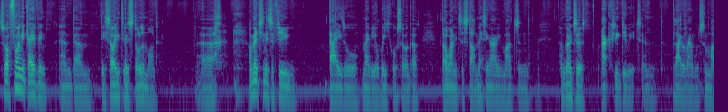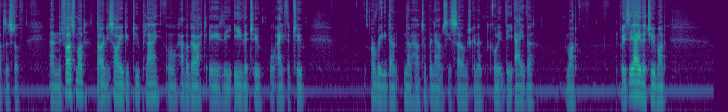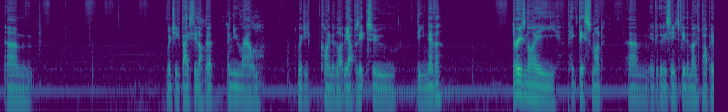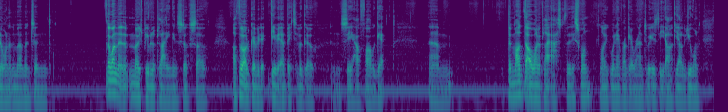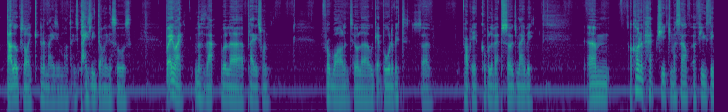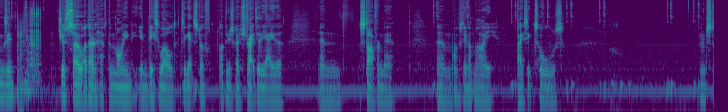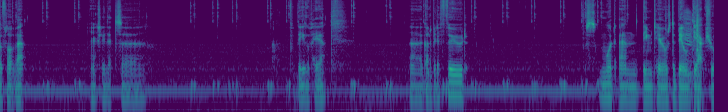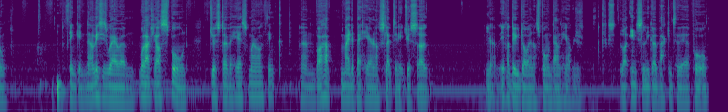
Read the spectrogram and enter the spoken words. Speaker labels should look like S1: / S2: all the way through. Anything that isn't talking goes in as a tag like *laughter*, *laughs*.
S1: So I finally gave in and um, decided to install a mod. Uh, *laughs* I mentioned this a few days or maybe a week or so ago that I wanted to start messing around with mods and I'm going to actually do it and play around with some mods and stuff. And the first mod that I decided to play or have a go at is the Either 2 or Aether 2. I really don't know how to pronounce it so I'm just going to call it the Aether mod. But it's the Aether 2 mod. Um, which is basically like a, a new realm, which is kind of like the opposite to the Nether. The reason I picked this mod um, is because it seems to be the most popular one at the moment and the one that most people are playing and stuff. So I thought I'd give it give it a bit of a go and see how far we get. Um, the mod that I want to play after this one, like whenever I get around to it, is the archaeology one. That looks like an amazing mod. It's basically dinosaurs. But anyway, enough of that. We'll uh, play this one for a while until uh, we get bored of it. So probably a couple of episodes maybe. Um, I kind of had cheated myself a few things in just so I don't have to mine in this world to get stuff. I can just go straight to the Aether and start from there. Um, obviously got my basic tools and stuff like that. Actually, let's uh, these up here. Uh, got a bit of food, some wood, and the materials to build the actual thinking. Now this is where, um, well actually I'll spawn just over here somewhere I think. Um, but I have made a bed here and I've slept in it just so, you know, if I do die and I spawn down here I can just like instantly go back into the portal.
